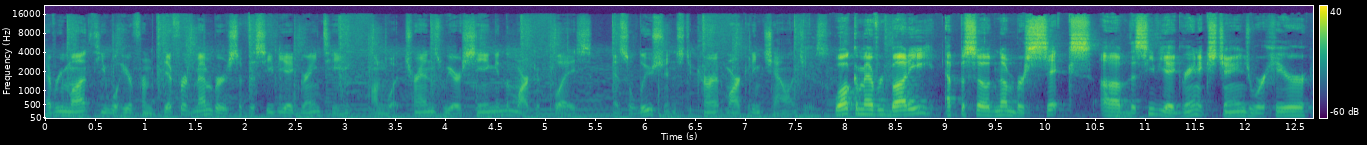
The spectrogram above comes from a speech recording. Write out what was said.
Every month, you will hear from different members of the CVA Grain team on what trends we are seeing in the marketplace and solutions to current marketing challenges. Welcome, everybody. Episode number six of the CVA Grain Exchange. We're here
